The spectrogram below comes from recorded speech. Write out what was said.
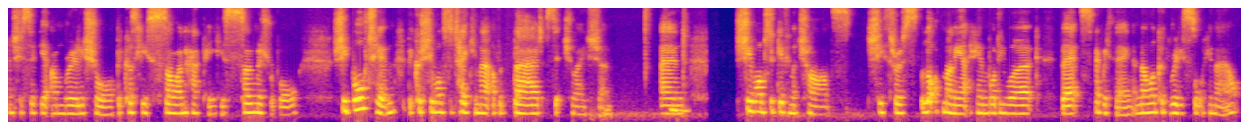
And she said, Yeah, I'm really sure because he's so unhappy. He's so miserable. She bought him because she wants to take him out of a bad situation. And mm-hmm. she wanted to give him a chance. She threw a lot of money at him, body work, vets, everything, and no one could really sort him out.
